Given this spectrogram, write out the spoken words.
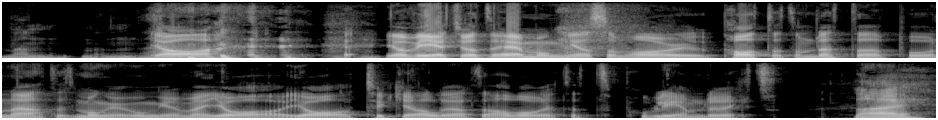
Men, men... Ja, jag vet ju att det är många som har pratat om detta på nätet många gånger, men jag, jag tycker aldrig att det har varit ett problem direkt. Nej,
